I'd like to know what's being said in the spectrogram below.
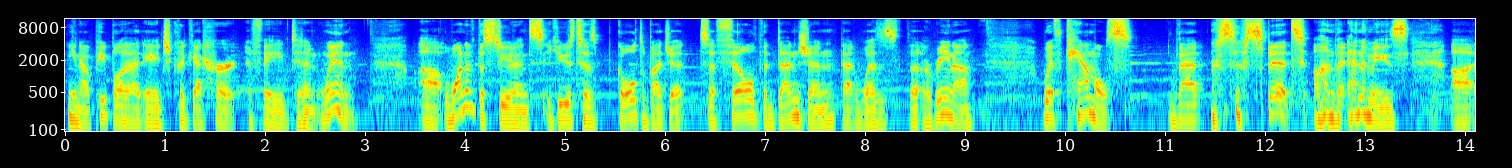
you know, people at that age could get hurt if they didn't win. Uh, one of the students used his gold budget to fill the dungeon that was the arena with camels that spit on the enemies. Uh,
